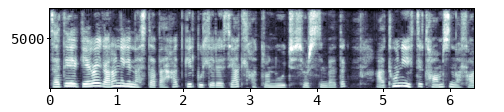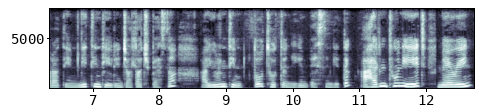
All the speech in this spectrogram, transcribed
За тэгээ Гэриг 11 настай байхад гэр бүлээрээ Сиэтл хот руу нүүж суурьсан байдаг. А түүний эцэг Томс нь болохоор тийм нийтийн тээврийн жолооч байсан. А ер нь тийм дуу цөөтэй нэгэн байсан гэдэг. А харин түүний ээж Mary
